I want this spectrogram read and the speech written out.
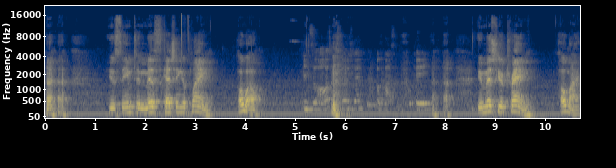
sind. you seem to miss catching a plane. Oh well. Sieht so aus, als würdest du einen Flug verpassen. Okay, You miss your train. Oh my.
